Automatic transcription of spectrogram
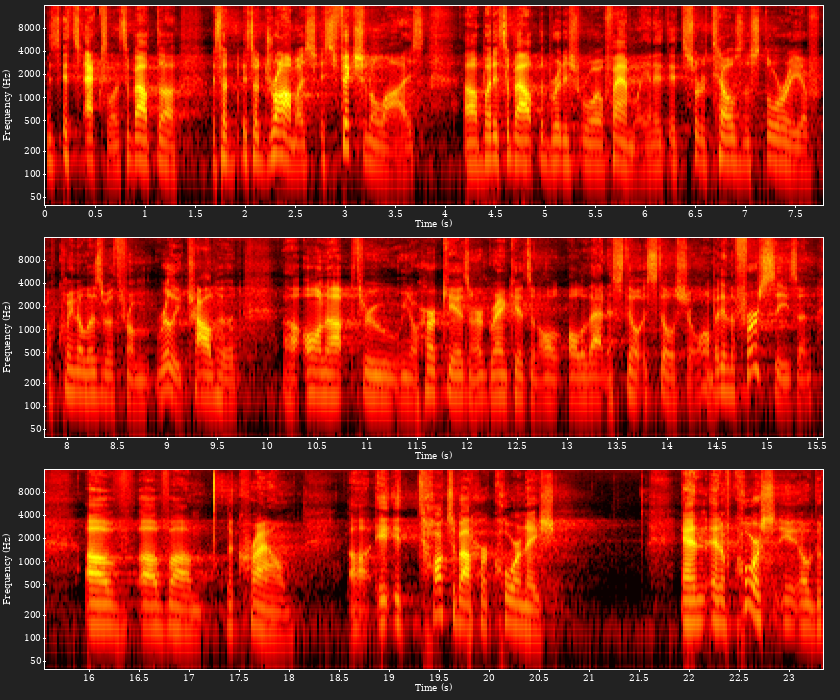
It's, it's excellent. It's about the, it's a, it's a drama, it's, it's fictionalized, uh, but it's about the British royal family. And it, it sort of tells the story of, of Queen Elizabeth from really childhood uh, on up through you know, her kids and her grandkids and all, all of that. And it's still, it's still a show on. But in the first season of, of um, The Crown, uh, it, it, talks about her coronation. And, and of course, you know, the,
